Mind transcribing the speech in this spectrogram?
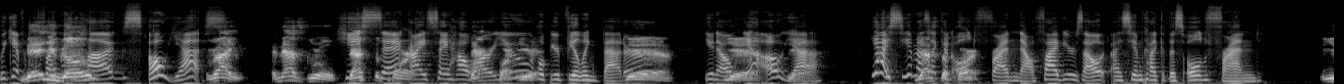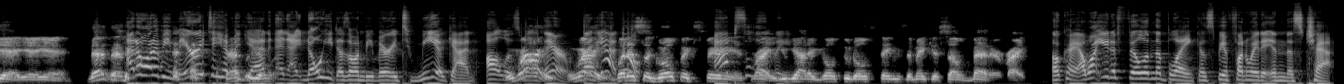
We give There you friendly go. hugs. Oh yes, Right, and that's growth. He's that's the sick. part. I say, "How are part, you? yeah. Hope you're feeling better." Yeah, You know, Yeah. yeah. Oh, yeah. Yeah. Yeah. I see him as That's like an old friend now. Five years out, I see him kind of like this old friend. yeah, yeah, yeah. That, that, I don't want to be married to him again, and I know he doesn't want to be married to me again. All is right, well there. right. yeah, but no. it's a growth experience, right? You got to go through those things to make yourself better, right? okay. I want you to fill in the blank. This will be a fun way to end this chat.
